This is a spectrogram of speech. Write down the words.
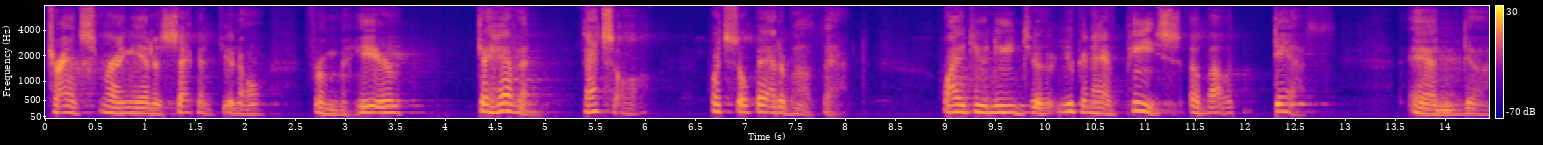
transferring in a second, you know, from here to heaven. That's all. What's so bad about that? Why do you need to? You can have peace about death and uh,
